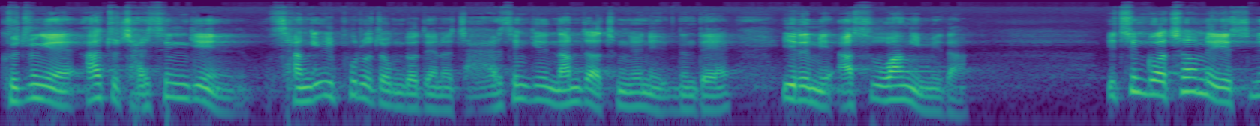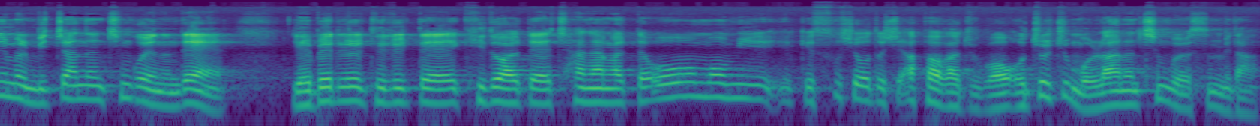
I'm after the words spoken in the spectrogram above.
그 중에 아주 잘생긴 상위 1% 정도 되는 잘생긴 남자 청년이 있는데 이름이 아수왕입니다. 이 친구가 처음에 예수님을 믿지 않는 친구였는데 예배를 드릴 때, 기도할 때, 찬양할 때 온몸이 이렇게 쑤시오듯이 아파가지고 어쩔 줄 몰라 하는 친구였습니다.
